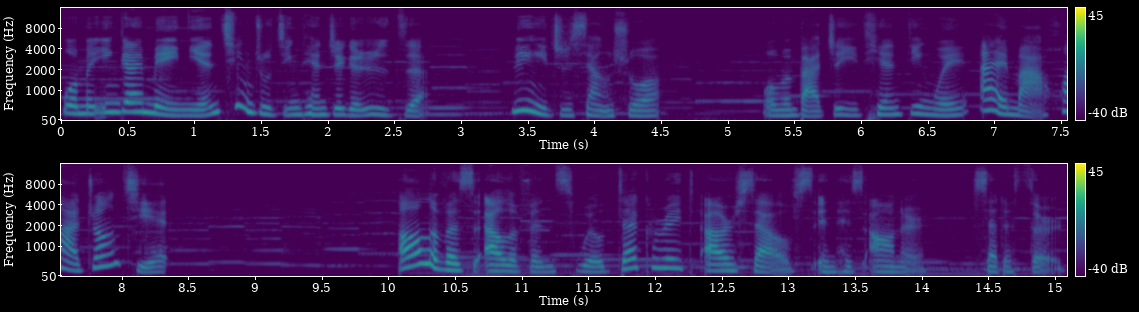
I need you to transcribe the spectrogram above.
我们应该每年庆祝今天这个日子。另一只象说：“我们把这一天定为艾玛化妆节。” All of us elephants will decorate ourselves in his honor, said a third,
